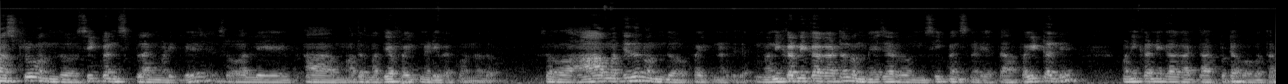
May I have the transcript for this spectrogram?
ಮಾಸ್ಟ್ರು ಒಂದು ಸೀಕ್ವೆನ್ಸ್ ಪ್ಲಾನ್ ಮಾಡಿದ್ವಿ. ಸೊ ಅಲ್ಲಿ ಆ ಅದ್ರ ಮಧ್ಯೆ ಫೈಟ್ ನಡಿಬೇಕು ಅನ್ನೋದು. ಸೊ ಆ ಮಧ್ಯದಲ್ಲಿ ಒಂದು ಫೈಟ್ ನಡೆದಿದೆ. ಮಣಿಕರ್ಣಿಕಾ ಘಾಟಲ್ಲಿ ಒಂದು ಮೇಜರ್ ಒಂದು ಸೀಕ್ವೆನ್ಸ್ ನಡೆಯುತ್ತೆ. ಆ ಫೈಟ್ ಅಲ್ಲಿ ಘಾಟ್ ದಾಟ್ಬಿಟ್ಟೆ ಹೋಗೋ ಥರ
